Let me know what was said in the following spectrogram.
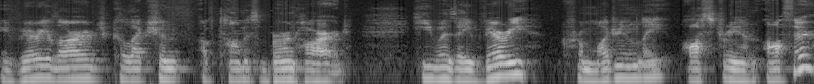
a very large collection of Thomas Bernhard. He was a very curmudgeonly Austrian author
